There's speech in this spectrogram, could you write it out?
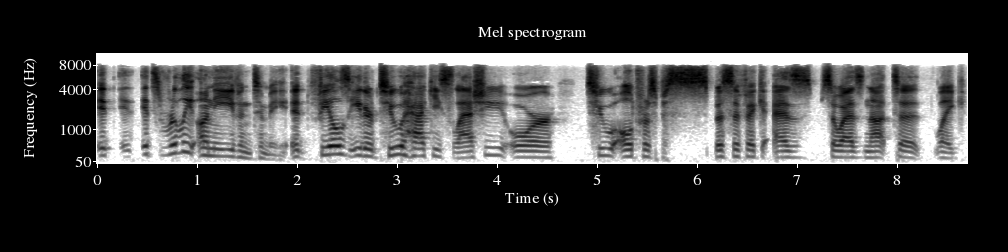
it, it it's really uneven to me. It feels either too hacky slashy or too ultra sp- specific as so as not to like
